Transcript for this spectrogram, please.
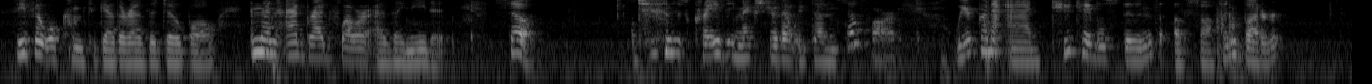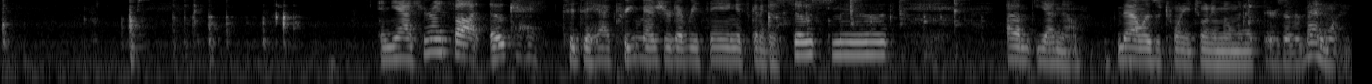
see if it will come together as a dough ball, and then add bread flour as I need it. So to this crazy mixture that we've done so far, we're gonna add two tablespoons of softened butter. And yeah, here I thought, okay, today I pre-measured everything. It's gonna go so smooth. Um, yeah, no, that was a 2020 moment if there's ever been one.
